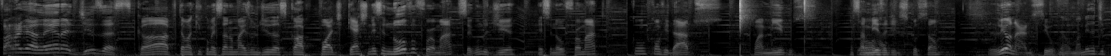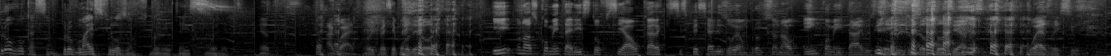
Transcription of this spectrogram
Fala galera, Dizascope! Estamos aqui começando mais um Dizascope Podcast nesse novo formato, segundo dia nesse novo formato, com convidados, com amigos, nessa mesa de discussão. Leonardo Silva. Não, uma mesa de provocação. Provocação. Mais filosófica. Bonito, hein? Isso. Bonito. Meu Deus. Aguarde, hoje vai ser poderoso. E o nosso comentarista oficial, o cara que se especializou, é um profissional em comentários desde os seus 12 anos, Wesley Silva.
